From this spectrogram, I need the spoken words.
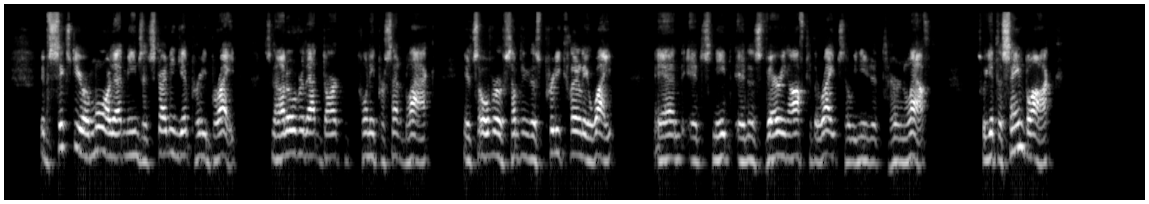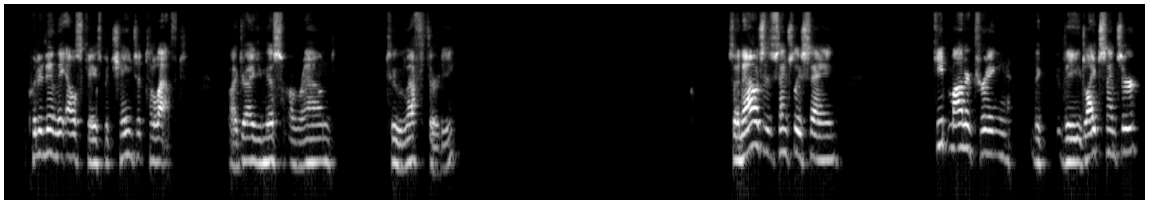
If 60 or more, that means it's starting to get pretty bright. It's not over that dark 20% black. It's over something that's pretty clearly white, and it's need and it's veering off to the right, so we need to turn left. So we get the same block, put it in the else case, but change it to left by dragging this around to left 30. So now it's essentially saying, keep monitoring the, the light sensor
